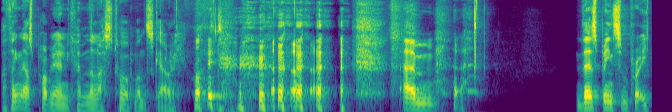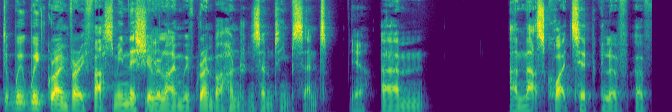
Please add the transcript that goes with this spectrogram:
I think that's probably only come in the last 12 months, Garry. Um, there's been some pretty, we, we've grown very fast. I mean, this year Yeah. alone, we've grown by 117%. Yeah. Um, and that's quite typical of, of,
